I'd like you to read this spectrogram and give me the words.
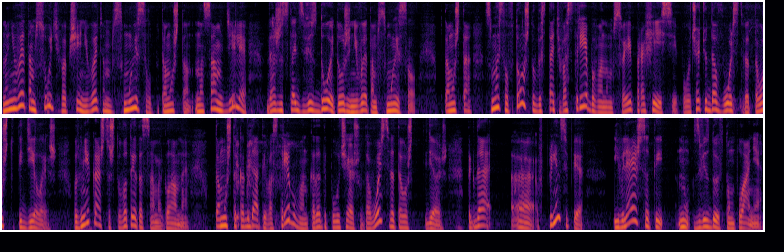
Но не в этом суть вообще, не в этом смысл, потому что на самом деле даже стать звездой тоже не в этом смысл. Потому что смысл в том, чтобы стать востребованным в своей профессии, получать удовольствие от того, что ты делаешь. Вот мне кажется, что вот это самое главное. Потому что когда ты востребован, когда ты получаешь удовольствие от того, что ты делаешь, тогда, э, в принципе, являешься ты, ну, звездой в том плане,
